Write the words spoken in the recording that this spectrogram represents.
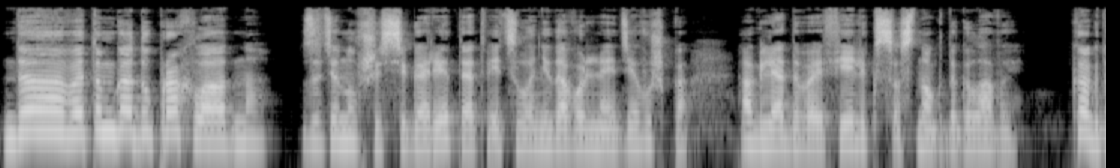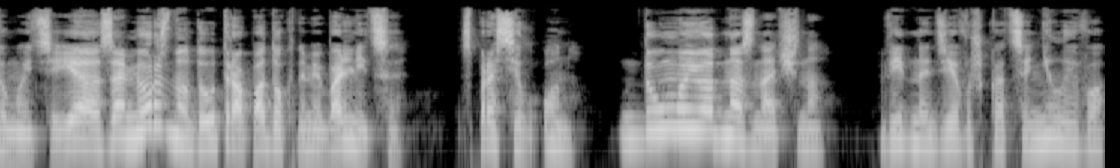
«Да, в этом году прохладно», — затянувшись сигаретой, ответила недовольная девушка, оглядывая Феликса с ног до головы. «Как думаете, я замерзну до утра под окнами больницы?» — спросил он. «Думаю, однозначно», Видно, девушка оценила его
